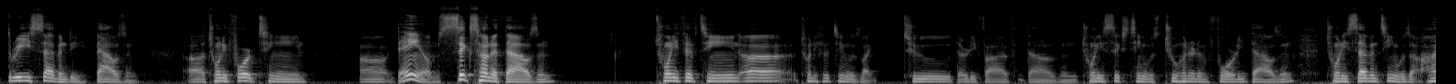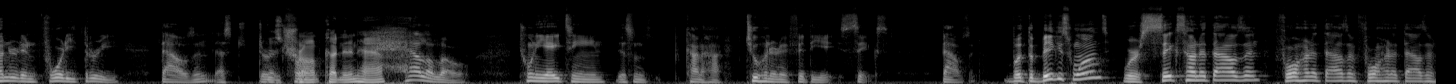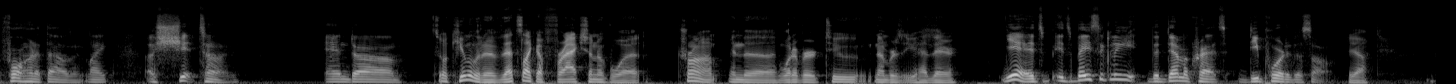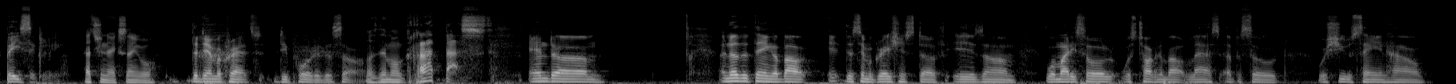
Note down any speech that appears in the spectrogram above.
370,000. Uh, 2014, uh, damn, 600,000. 2015, uh, 2015 was like 235,000. 2016 was 240,000. 2017 was 143,000. That's during Trump. Trump cutting it in half. Hella low. 2018, this one's kind of high, 256,000. But the biggest ones were 600,000, 400,000, 400,000, 400,000. Like a shit ton. And um, So cumulative, that's like a fraction of what Trump in the whatever two numbers that you had there. yeah, it's it's basically the Democrats deported us all. Yeah, Basically, that's your next single. the Democrats deported us all. Los Democratas. And um, another thing about it, this immigration stuff is um, what Marisol was talking about last episode, where she was saying how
